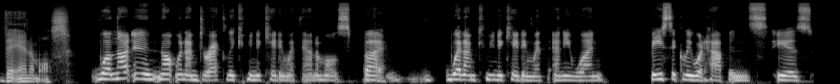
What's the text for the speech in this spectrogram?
the animals. Well, not in not when I'm directly communicating with animals, but okay. when I'm communicating with anyone, basically what happens is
